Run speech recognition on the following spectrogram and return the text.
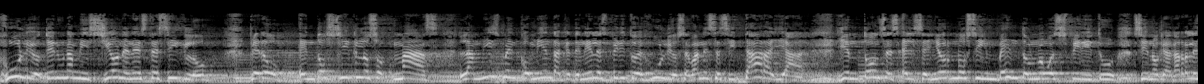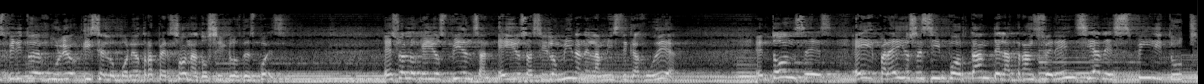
Julio tiene una misión en este siglo, pero en dos siglos más, la misma encomienda que tenía el espíritu de Julio se va a necesitar allá. Y entonces el Señor no se inventa un nuevo espíritu, sino que agarra el espíritu de Julio y se lo pone a otra persona dos siglos después. Eso es lo que ellos piensan, ellos así lo miran en la mística judía. Entonces, para ellos es importante la transferencia de espíritus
